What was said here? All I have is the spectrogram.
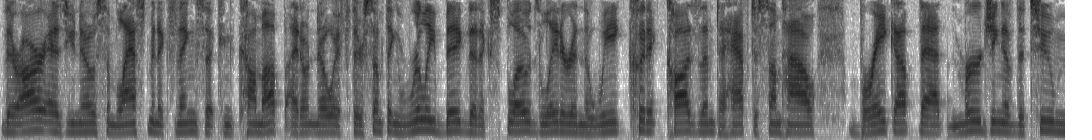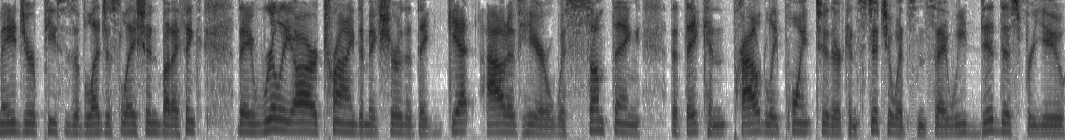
There are, as you know, some last minute things that can come up. I don't know if there's something really big that explodes later in the week. Could it cause them to have to somehow break up that merging of the two major pieces of legislation? But I think they really are trying to make sure that they get out of here with something that they can proudly point to their constituents and say, we did this for you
